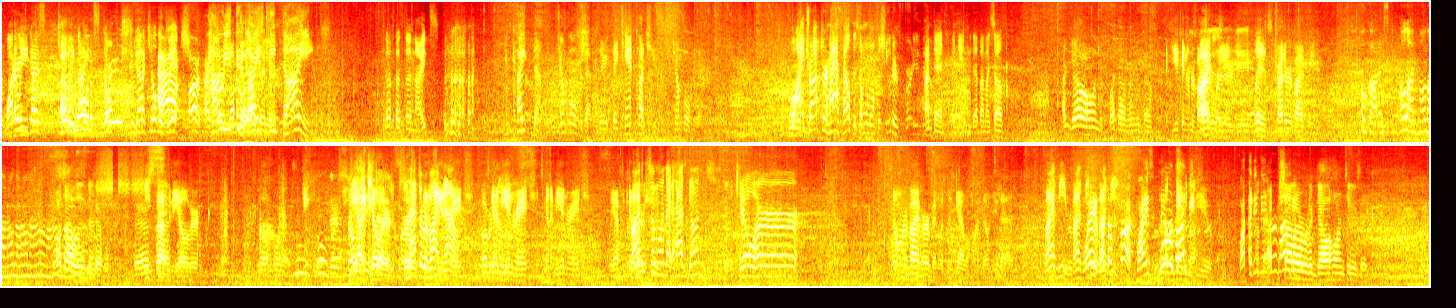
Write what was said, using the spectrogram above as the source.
Why are you guys killing didn't know where to knights? Don't, push. you gotta kill the Ah, witch. fuck! How do you guys that's keep dying? The, the, the knights. You kite them. You jump over them. They, they can't touch you. Jump over them. Well, I dropped her half health if someone wants to shoot her. I'm dead. I can't do that by myself. I can Gjallarhorn the fuck out of her. If you can She's revive me. Liz, try to revive me. Oh god, I'm scared. Hold on, hold on, hold on, hold on, hold on, hold Watch on. out, hold Liz. Be careful. There's She's It's about to be over. Yeah, one out. Move over. There's You gotta kill her. You have to It's gonna be revive now, rage. or It's gonna gonna be in rage. It's gonna be in rage. We have to kill Revive her. someone that has guns. Kill her! Don't revive Urban with his Gjallarhorn. Don't do that. Revive me. Revive me. Wait, revive what the me. fuck? Why isn't it reviving baby. you? Why didn't it I revive shot you? over to Gjallarhorn too, so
